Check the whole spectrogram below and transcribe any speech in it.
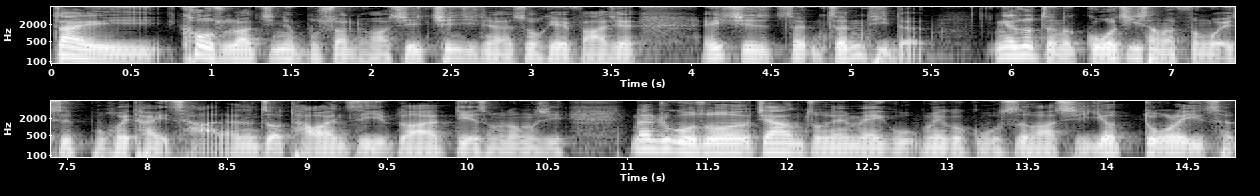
在扣除到今天不算的话，其实前几天来说可以发现，诶，其实整整体的，应该说整个国际上的氛围是不会太差的，但是只有台湾自己不知道要跌什么东西。那如果说加上昨天美股美国股市的话，其实又多了一层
